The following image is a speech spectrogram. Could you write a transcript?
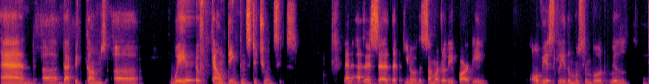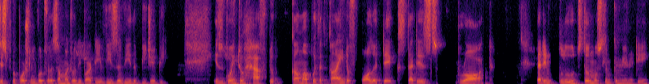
and uh, that becomes a way of counting constituencies. And as I said, that you know the Samajwadi Party, obviously the Muslim vote will disproportionately vote for the Samajwadi Party vis-a-vis the BJP, is going to have to come up with a kind of politics that is broad, that includes the Muslim community,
